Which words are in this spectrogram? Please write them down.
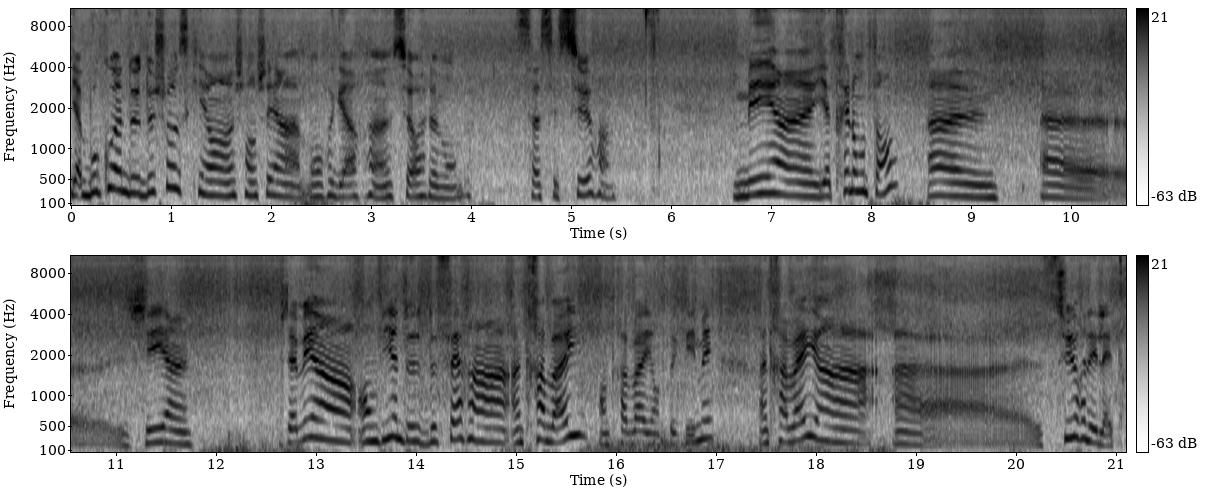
Il y a beaucoup de, choses qui ont changé mon regard hein, sur le monde, ça c'est sûr. Mais euh, il y a très longtemps, euh, euh, euh, j'avais envie de, faire un, travail, un travail entre guillemets, un travail euh, euh, sur les lettres.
